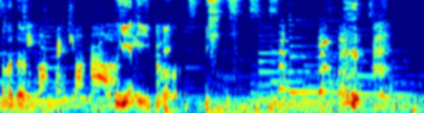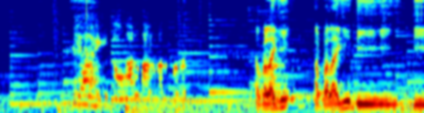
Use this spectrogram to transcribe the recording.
Apa tuh? konvensional Iya gitu. ini. ya gitu ngaruh ngaruh banget apalagi apalagi di di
